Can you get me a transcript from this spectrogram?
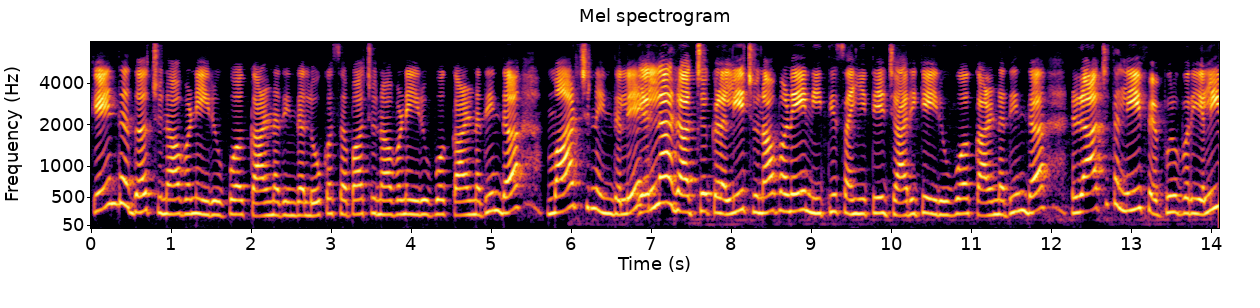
ಕೇಂದ್ರದ ಚುನಾವಣೆ ಇರುವ ಕಾರಣದಿಂದ ಲೋಕಸಭಾ ಚುನಾವಣೆ ಇರುವ ಕಾರಣದಿಂದ ಮಾರ್ಚ್ನಿಂದಲೇ ಎಲ್ಲ ರಾಜ್ಯಗಳಲ್ಲಿ ಚುನಾವಣೆ ನೀತಿ ಸಂಹಿತೆ ಜಾರಿಗೆ ಇರುವ ಕಾರಣದಿಂದ ರಾಜ್ಯದಲ್ಲಿ ಫೆಬ್ರವರಿಯಲ್ಲಿ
